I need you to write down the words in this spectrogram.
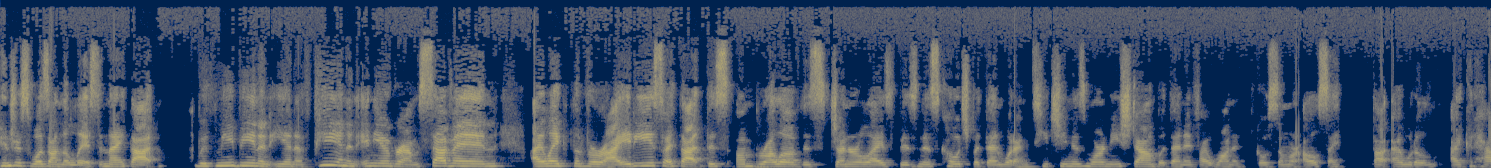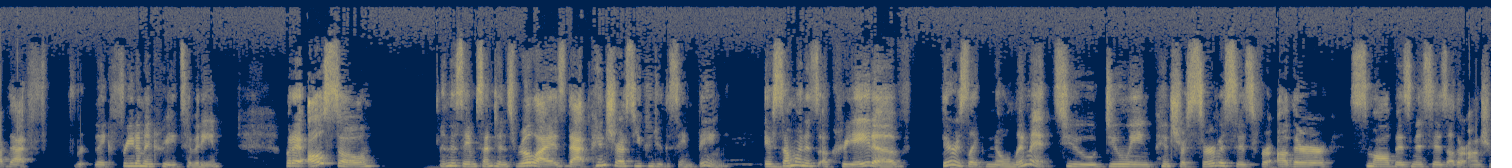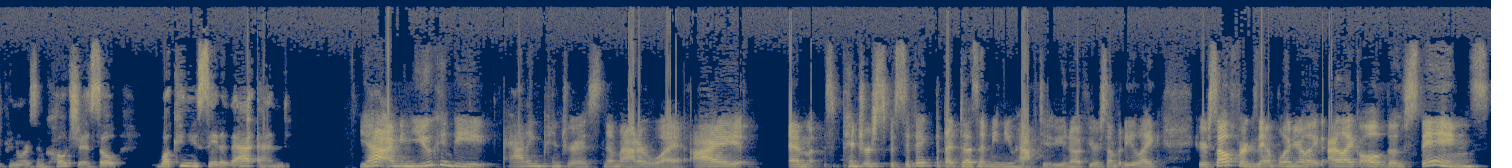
Pinterest was on the list and I thought with me being an ENFP and an Enneagram 7, I like the variety. So I thought this umbrella of this generalized business coach, but then what I'm teaching is more niche down. But then if I want to go somewhere else, I thought I would I could have that like freedom and creativity. But I also, in the same sentence, realized that Pinterest you can do the same thing. If mm-hmm. someone is a creative, there is like no limit to doing Pinterest services for other small businesses, other entrepreneurs and coaches. So what can you say to that end? Yeah, I mean, you can be adding Pinterest no matter what. I am Pinterest specific, but that doesn't mean you have to. You know, if you're somebody like yourself, for example, and you're like, I like all of those things,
